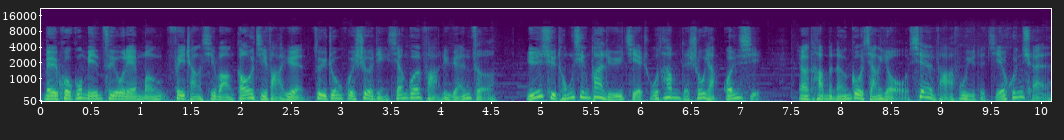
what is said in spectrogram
美国公民自由联盟非常希望高级法院最终会设定相关法律原则，允许同性伴侣解除他们的收养关系，让他们能够享有宪法赋予的结婚权。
